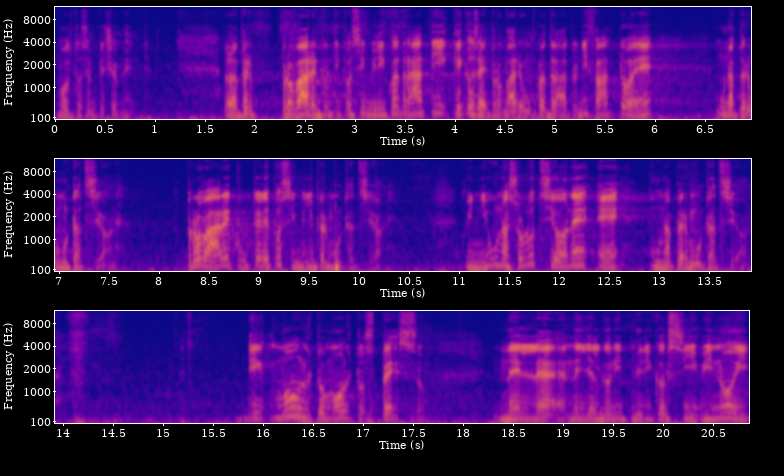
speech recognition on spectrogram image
molto semplicemente. Allora per provare tutti i possibili quadrati, che cos'è provare un quadrato? Di fatto è una permutazione, provare tutte le possibili permutazioni. Quindi una soluzione è una permutazione e molto molto spesso nel, negli algoritmi ricorsivi noi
